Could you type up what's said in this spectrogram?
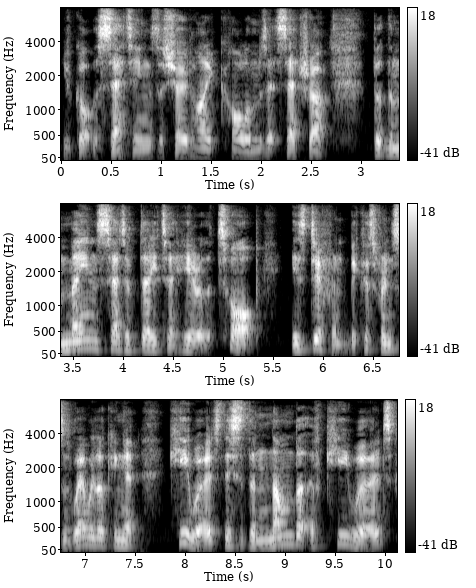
you've got the settings, the showed high columns, etc. But the main set of data here at the top is different because for instance where we're looking at keywords, this is the number of keywords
